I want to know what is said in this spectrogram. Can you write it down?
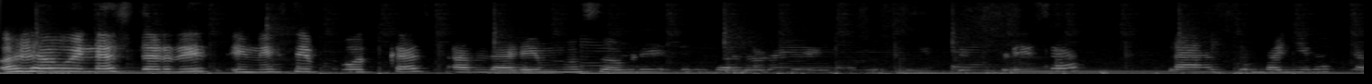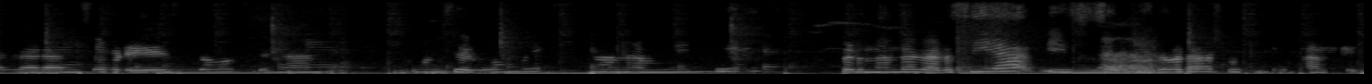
Hola, buenas tardes. En este podcast hablaremos sobre el valor agregado de nuestra empresa. Las compañeras que hablarán sobre esto serán Monse Gómez, Ana Méndez, Fernanda García y su servidora Rubí Hernández.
